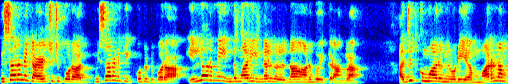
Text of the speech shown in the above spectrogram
விசாரணைக்கு அழைச்சிட்டு போற விசாரணைக்கு கூட்டிட்டு போறா எல்லாருமே இந்த மாதிரி இன்னல்கள் தான் அனுபவிக்கிறாங்களா? அஜித் மரணம்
